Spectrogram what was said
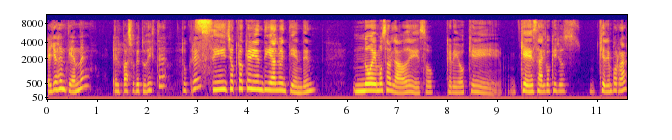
¿ellos entienden el paso que tú diste? ¿Tú crees? Sí, yo creo que hoy en día lo entienden. No hemos hablado de eso creo que, que es algo que ellos quieren borrar.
